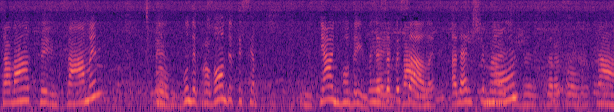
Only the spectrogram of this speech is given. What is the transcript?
здавати екзамен. Е, Буде проводитися 5 годин. Мене записали, а далі Ну. мають вже зараховувати. Так.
